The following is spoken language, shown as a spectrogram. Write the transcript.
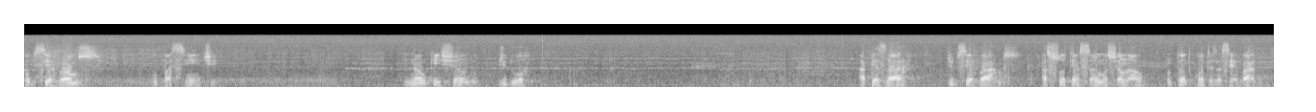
Observamos o paciente não queixando de dor, apesar de observarmos a sua tensão emocional um tanto quanto exacerbada.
